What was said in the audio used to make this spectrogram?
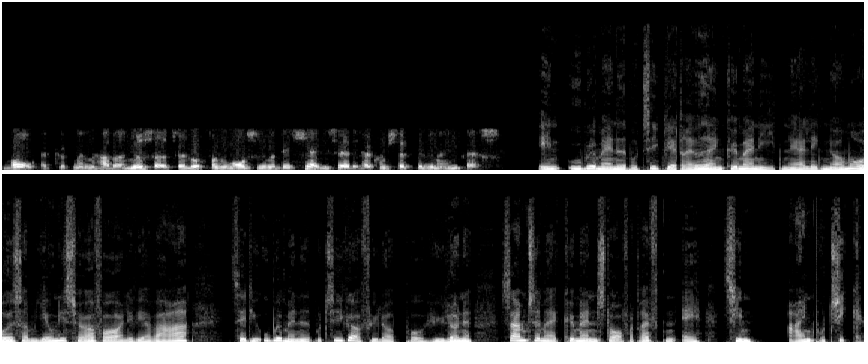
hvor at købmanden har været nødsaget til at lukke for nogle år siden, og det er her, vi ser, at det her koncept det vinder indpas. En ubemandet butik bliver drevet af en købmand i et nærliggende område, som jævnligt sørger for at levere varer til de ubemandede butikker og fylde op på hylderne, samtidig med at købmanden står for driften af sin egen butik.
